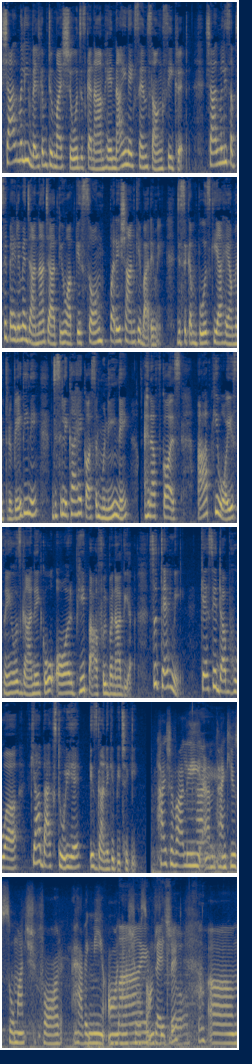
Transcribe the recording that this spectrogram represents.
Shalmali welcome to my show जिसका नाम है nine X M song secret Shalmali सबसे पहले मैं जानना चाहती हूँ आपके सॉन्ग परेशान के बारे में, जिसे कंपोज किया है अमित त्रिवेदी ने, जिसे लिखा है कौशल मुनीर ने एंड ऑफ़ कोर्स आपकी वॉइस ने उस गाने को और भी पावरफुल बना दिया। सो टेल मी कैसे डब हुआ? क्या बैक स्टोरी है इस गाने के पीछे की? Hi Shivali Hi. and thank you so much for having me on My your show Song pleasure. Secret. Um,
